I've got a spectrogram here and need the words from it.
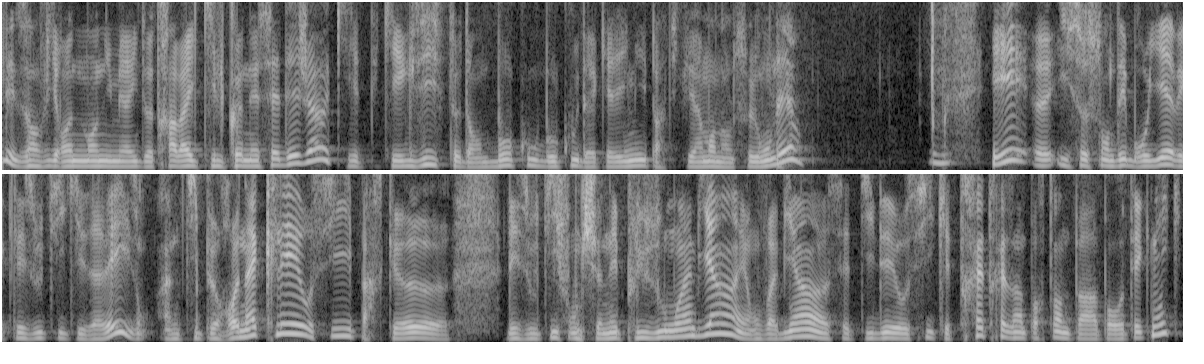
les environnements numériques de travail qu'ils connaissaient déjà, qui, qui existent dans beaucoup, beaucoup d'académies, particulièrement dans le secondaire. Mm. Et euh, ils se sont débrouillés avec les outils qu'ils avaient. Ils ont un petit peu renaclé aussi parce que les outils fonctionnaient plus ou moins bien. Et on voit bien cette idée aussi qui est très très importante par rapport aux techniques,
